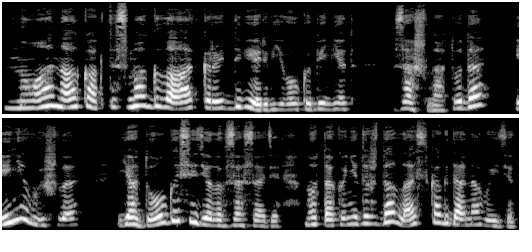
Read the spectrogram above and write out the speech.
Но она как-то смогла открыть дверь в его кабинет, зашла туда и не вышла. Я долго сидела в засаде, но так и не дождалась, когда она выйдет.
